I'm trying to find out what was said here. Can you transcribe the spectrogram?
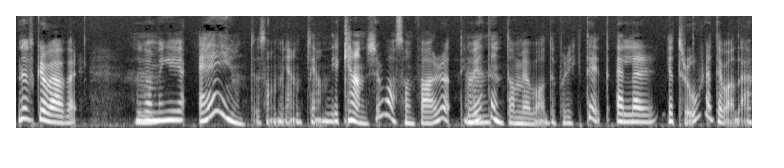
nu ska det vara över. Så bara, men jag är ju inte sån egentligen. Jag kanske var som förut. Jag vet inte om jag var det på riktigt. Eller jag tror att jag var det.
